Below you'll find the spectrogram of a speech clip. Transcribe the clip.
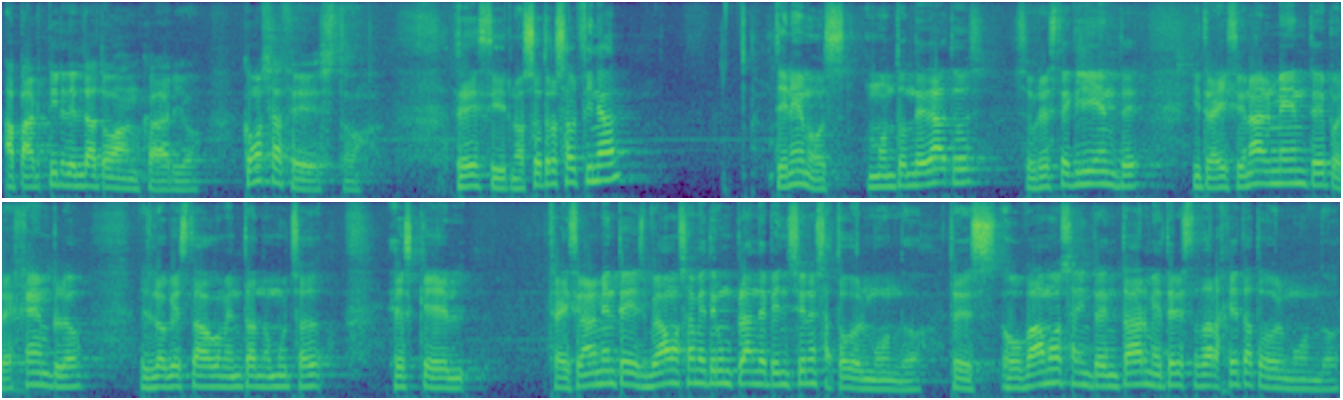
a partir del dato bancario. ¿Cómo se hace esto? Es decir, nosotros al final tenemos un montón de datos sobre este cliente y tradicionalmente, por ejemplo, es lo que he estado comentando mucho, es que el, Tradicionalmente es, vamos a meter un plan de pensiones a todo el mundo. Entonces, o vamos a intentar meter esta tarjeta a todo el mundo.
